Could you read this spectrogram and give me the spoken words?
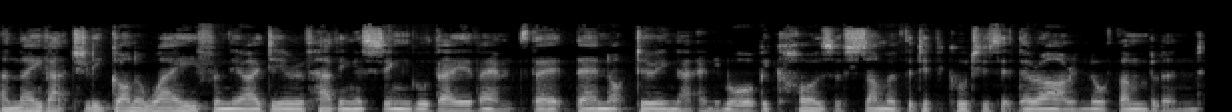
And they've actually gone away from the idea of having a single day event. They're, they're not doing that anymore because of some of the difficulties that there are in Northumberland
